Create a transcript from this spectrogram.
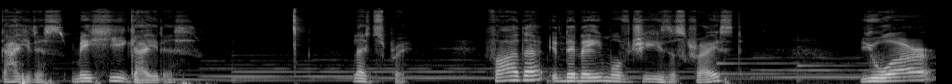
guide us. May He guide us. Let's pray. Father, in the name of Jesus Christ, you are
